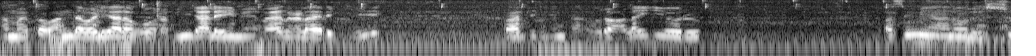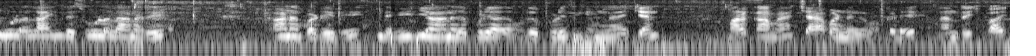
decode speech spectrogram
நம்ம இப்போ வந்த வழியால் போகிற பிஞ்சாலையுமே வேதனலாக இருக்கு. பார்த்தீங்கன்னா ஒரு அழகிய ஒரு பசுமையான ஒரு சூழலாக இந்த சூழலானது காணப்படுது. இந்த வீடியோ ஆனது எப்படி அதை உங்களுக்கு பிடிச்சிக்கணும்னு நினைக்கிறேன். மறக்காமல் ஷேர் பண்ணுங்கள் மக்களே. நன்றி. பாய்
